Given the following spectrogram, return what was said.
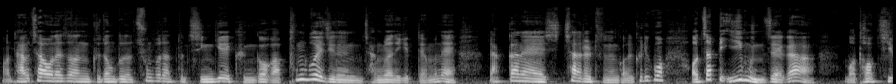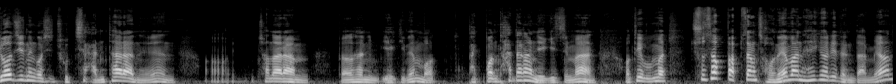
어, 당 차원에서는 그 정도는 충분한 또 징계의 근거가 풍부해지는 장면이기 때문에 약간의 시차를 두는 것 그리고 어차피 이 문제가 뭐 더 길어지는 것이 좋지 않다라는 어 천하람 변호사님 얘기는 뭐 100번 타당한 얘기지만 어떻게 보면 추석 밥상 전에만 해결이 된다면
